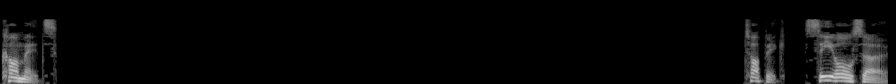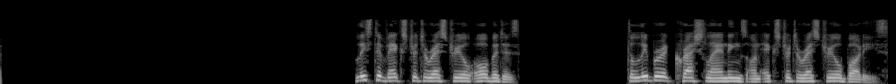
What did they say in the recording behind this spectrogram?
Comets. Topic. See also List of extraterrestrial orbiters Deliberate crash landings on extraterrestrial bodies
